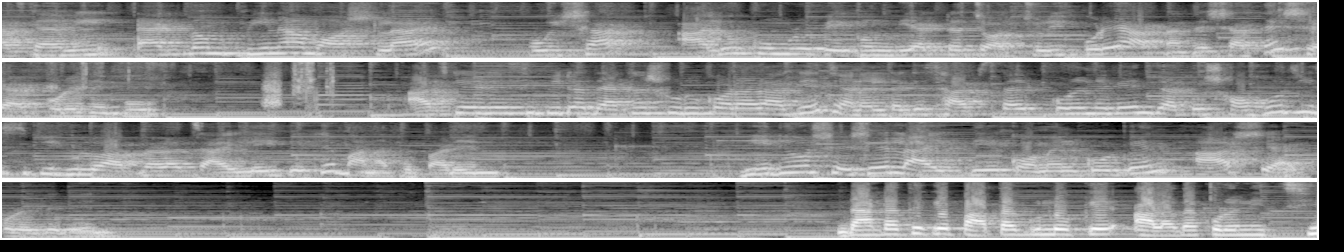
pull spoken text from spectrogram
আজকে আমি একদম বিনা মশলায় পুঁই শাক, আলু, কুমড়ো, বেগুন দিয়ে একটা চচ্চড়ি করে আপনাদের সাথে শেয়ার করে নেব। আজকের রেসিপিটা দেখা শুরু করার আগে চ্যানেলটাকে সাবস্ক্রাইব করে নেবেন, যাতে সহজ রেসিপিগুলো আপনারা চাইলেই দেখে বানাতে পারেন। ভিডিওর শেষে লাইক দিয়ে কমেন্ট করবেন আর শেয়ার করে দেবেন। ডাঁটা থেকে পাতাগুলোকে আলাদা করে নিচ্ছি।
